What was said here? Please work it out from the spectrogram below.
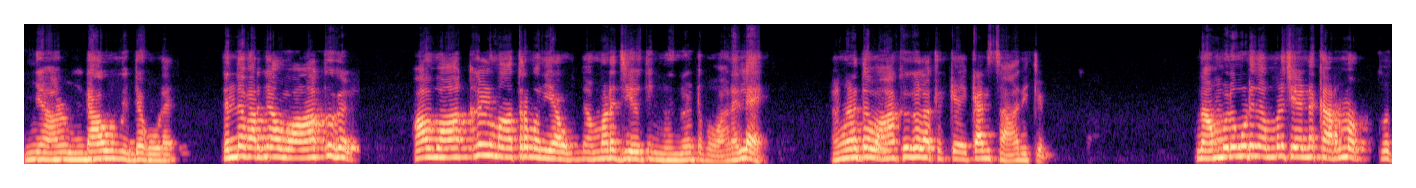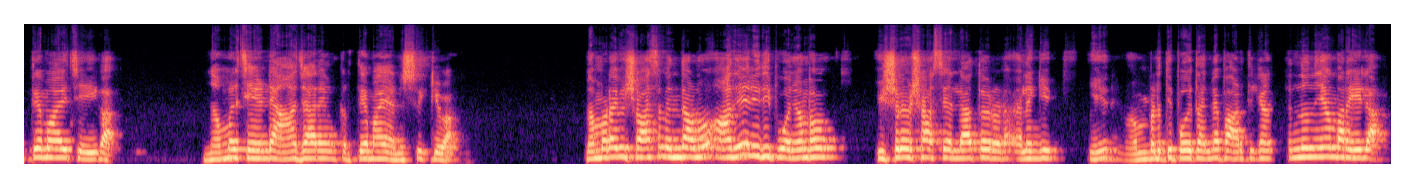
ഞാൻ ഉണ്ടാവും നിന്റെ കൂടെ. എന്ന് പറഞ്ഞ ആ വാക്കുകൾ? ആ വാക്കുകൾ മാത്രം മതിയാവും നമ്മുടെ ജീവിതത്തിൽ മുന്നോട്ട് പോകാൻ അല്ലേ അങ്ങനത്തെ വാക്കുകളൊക്കെ കേൾക്കാൻ സാധിക്കും. നമ്മളും കൂടി നമ്മൾ ചെയ്യേണ്ട കർമ്മം കൃത്യമായി ചെയ്യുക. നമ്മൾ ചെയ്യേണ്ട ആചാരങ്ങൾ കൃത്യമായി അനുഷ്ഠിക്കുക. നമ്മുടെ വിശ്വാസം എന്താണോ അതേ രീതിയിൽ പോവാ. ഞാൻ ഇപ്പം ഈശ്വരവിശ്വാസി അല്ലാത്തവരോട് അല്ലെങ്കിൽ ഈ അമ്പലത്തിൽ പോയി തന്നെ പ്രാർത്ഥിക്കണം എന്നൊന്നും ഞാൻ പറയില്ല.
